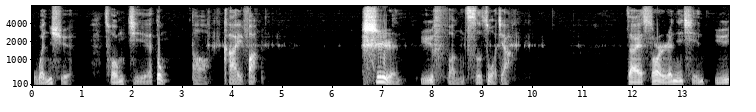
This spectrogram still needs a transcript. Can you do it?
文学从解冻到开放。诗人与讽刺作家。在索尔仁尼琴于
